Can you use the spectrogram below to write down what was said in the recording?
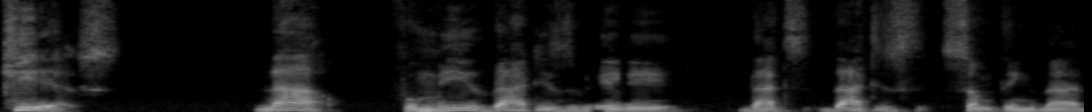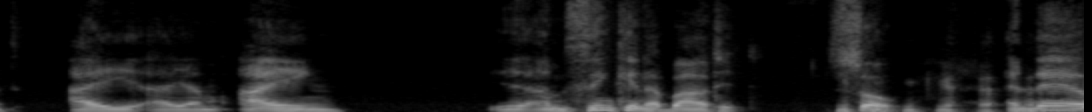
keys. Now, for Hmm. me, that is really that's that is something that I I am eyeing. I'm thinking about it. So, and then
